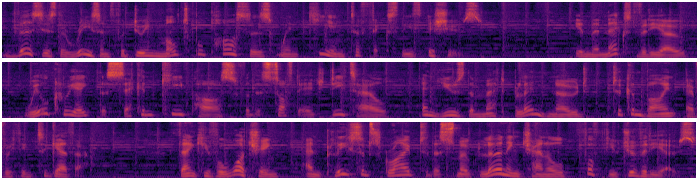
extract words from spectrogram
This is the reason for doing multiple passes when keying to fix these issues. In the next video, we'll create the second key pass for the soft edge detail and use the matte blend node to combine everything together. Thank you for watching and please subscribe to the Smoke Learning channel for future videos.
